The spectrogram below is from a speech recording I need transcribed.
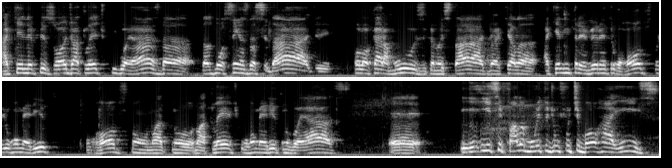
aquele episódio Atlético e Goiás, da, das mocinhas da cidade, colocar a música no estádio, aquela, aquele entreveiro entre o Robson e o Romerito. O Robson no, no, no Atlético, o Romerito no Goiás. É, e, e se fala muito de um futebol raiz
